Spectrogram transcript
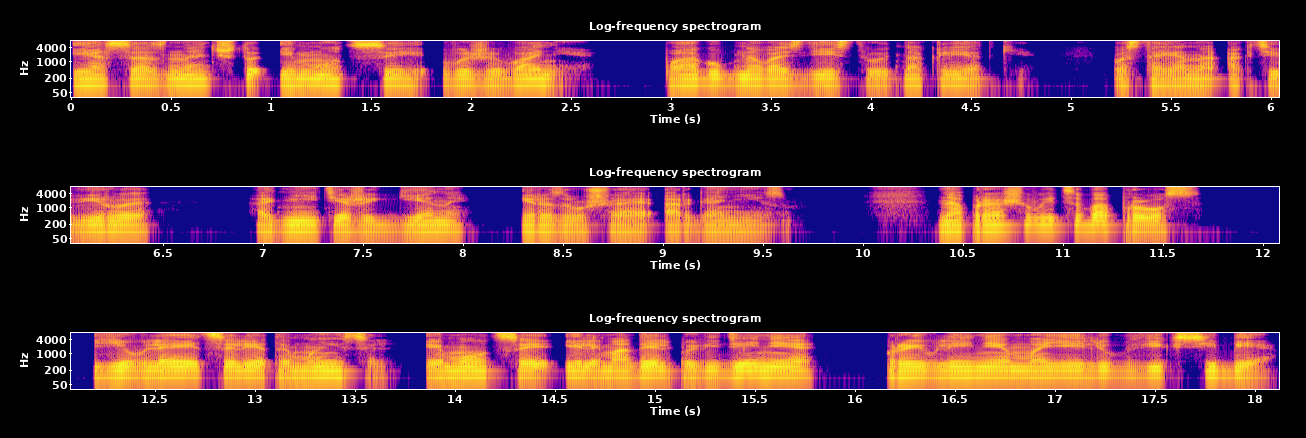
и осознать, что эмоции выживания пагубно воздействуют на клетки, постоянно активируя одни и те же гены и разрушая организм. Напрашивается вопрос, является ли эта мысль, эмоция или модель поведения проявлением моей любви к себе.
